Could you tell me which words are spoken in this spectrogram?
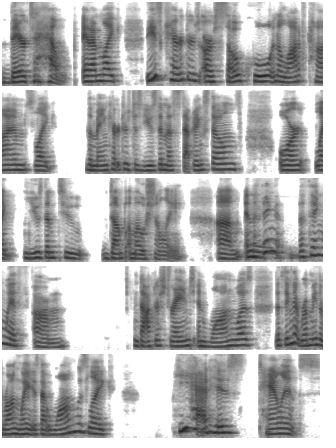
there to help. And i'm like these characters are so cool and a lot of times like the main characters just use them as stepping stones or like use them to dump emotionally um and the thing mm. the thing with um Doctor Strange and Wong was the thing that rubbed me the wrong way is that Wong was like he had his talents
